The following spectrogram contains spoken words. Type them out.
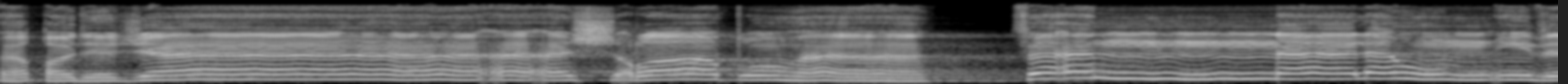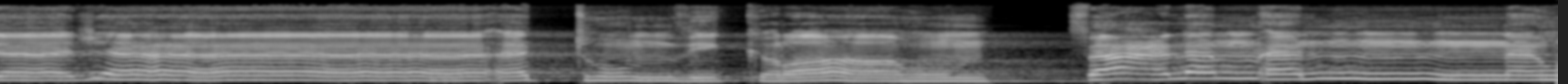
فقد جاء أشراطها فانى لهم إذا جاءتهم ذكراهم. فاعلم أنه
